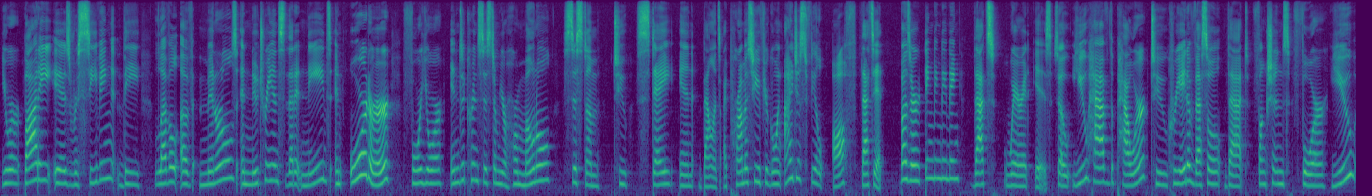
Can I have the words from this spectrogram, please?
your body is receiving the level of minerals and nutrients that it needs in order for your endocrine system, your hormonal system to stay in balance. I promise you, if you're going, I just feel off, that's it. Buzzer, ding, ding, ding, ding. That's where it is. So you have the power to create a vessel that functions for you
